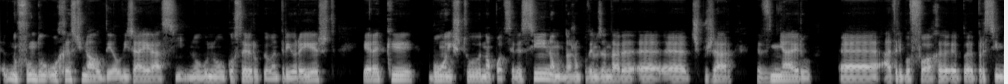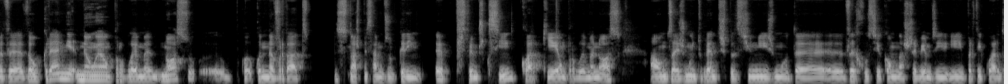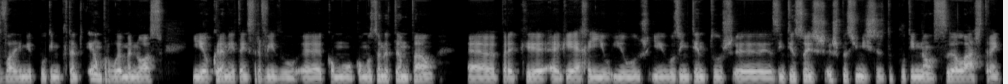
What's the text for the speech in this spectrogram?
no fundo o racional dele, e já era assim no, no Conselho Europeu anterior a este, era que, bom, isto não pode ser assim, não, nós não podemos andar a, a, a despejar dinheiro uh, à tripa forra para cima da, da Ucrânia, não é um problema nosso, quando na verdade, se nós pensarmos um bocadinho, percebemos que sim, claro que é um problema nosso, há um desejo muito grande de expansionismo da, da Rússia, como nós sabemos, e, e, em particular de Vladimir Putin, portanto é um problema nosso e a Ucrânia tem servido uh, como, como zona tampão uh, para que a guerra e, e, os, e os, intentos, uh, as intenções expansionistas de Putin não se alastrem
